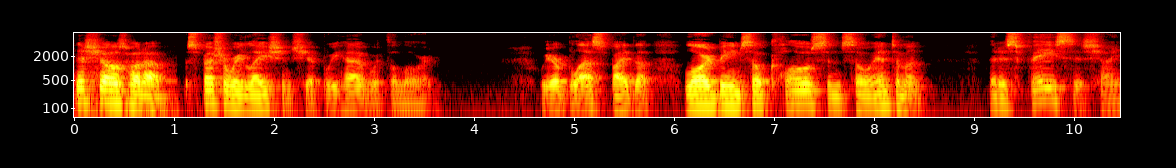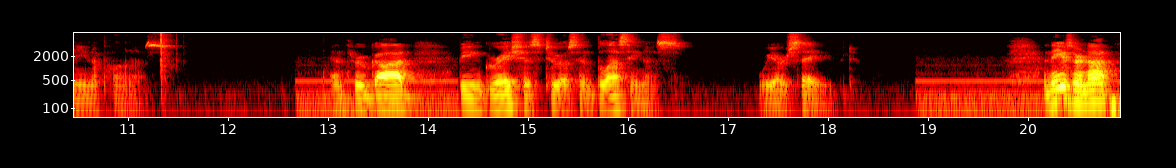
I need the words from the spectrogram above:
This shows what a special relationship we have with the Lord. We are blessed by the Lord being so close and so intimate that his face is shining upon us. And through God, being gracious to us and blessing us, we are saved. And these are not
